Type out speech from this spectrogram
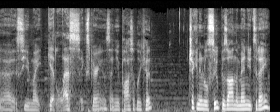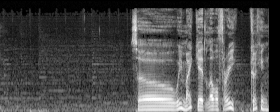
uh, so you might get less experience than you possibly could. Chicken noodle soup is on the menu today. So we might get level 3 cooking.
